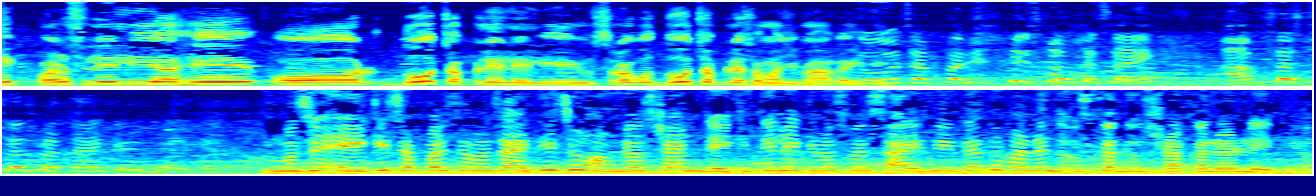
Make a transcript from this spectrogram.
एक पर्स ले लिया है और दो चप्पले ले लिए यूसरा को दो चप्पले समझ में आ गई दो थी चप्पल समझ आई आप सच सच बताएँ कि हुआ क्या मुझे एक ही चप्पल समझ आई थी जो हमने उस टाइम देखी थी लेकिन उसमें साइज़ नहीं था तो मैंने उसका दूसरा कलर ले लिया।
